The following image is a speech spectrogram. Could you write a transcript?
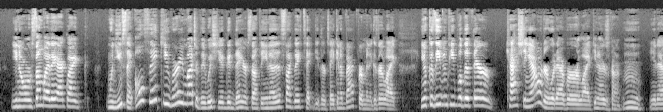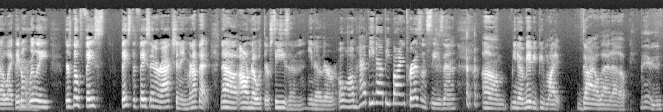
you know, or somebody they act like when you say, "Oh, thank you very much," if they wish you a good day or something, you know, it's like they take they're taken aback for a minute because they're like, you know, because even people that they're cashing out or whatever, like, you know, there's kind of, mm, you know, like they don't Yeah. really, there's no face face to face interaction anymore. Not that now I don't know what their season, you know, they're oh I'm happy happy buying present season, um, you know, maybe people might dial that up. Maybe.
